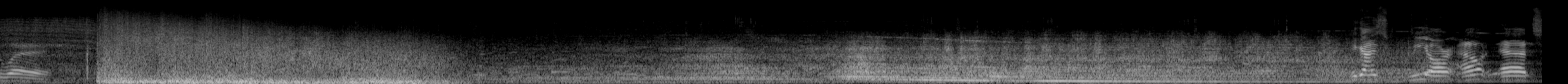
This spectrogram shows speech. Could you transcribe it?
away. Hey guys, we are out at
